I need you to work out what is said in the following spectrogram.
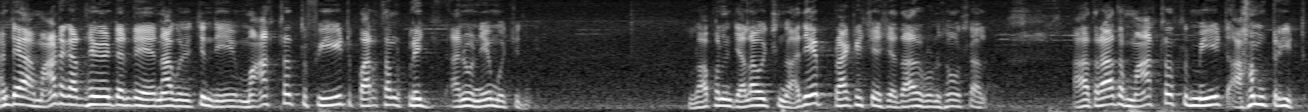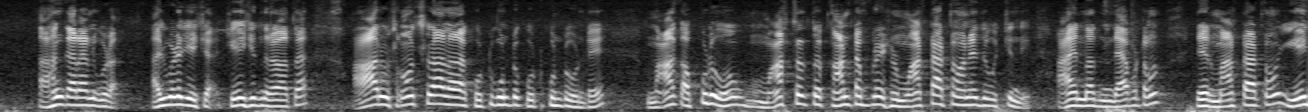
అంటే ఆ మాటకు అర్థం ఏంటంటే నాకు వచ్చింది మాస్టర్స్ ఫీట్ పర్సన్ ప్లెజ్ అనే నేమ్ వచ్చింది. లోపల నుంచి ఎలా వచ్చిందో అదే ప్రాక్టీస్ చేసే దాదాపు రెండు సంవత్సరాలు. ఆ తర్వాత మాస్టర్స్ మీట్ అహం ట్రీట్ అహంకారాన్ని కూడా అది కూడా చేశా. చేసిన తర్వాత ఆరు సంవత్సరాలు అలా కొట్టుకుంటూ కొట్టుకుంటూ ఉంటే నాకు అప్పుడు మాస్టర్తో కాంటంప్లేషన్ మాట్లాడటం అనేది వచ్చింది. ఆయన నన్ను లేపటం నేను మాట్లాడటం ఏం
